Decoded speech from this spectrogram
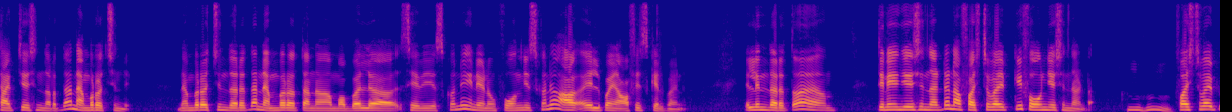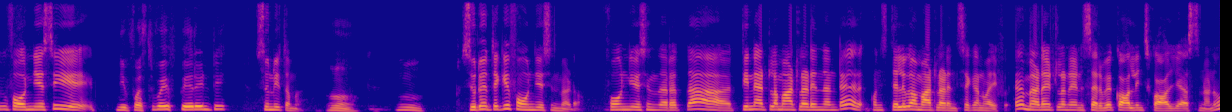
టైప్ చేసిన తర్వాత నెంబర్ వచ్చింది. నెంబర్ వచ్చిన తర్వాత నెంబర్ తన మొబైల్ సేవ్ చేసుకొని నేను ఫోన్ తీసుకొని వెళ్ళిపోయాను ఆఫీస్కి వెళ్ళిపోయాను. వెళ్ళిన తర్వాత తినేం చేసిందంటే నా ఫస్ట్ వైఫ్కి ఫోన్ చేసిందంట. ఫస్ట్ వైఫ్కి ఫోన్ చేసి నీ ఫస్ట్ వైఫ్ పేరేంటి? సునీతమ్మ. సునీతకి ఫోన్ చేసింది మేడం. ఫోన్ చేసిన తర్వాత తిన ఎట్లా మాట్లాడిందంటే కొంచెం తెలుగుగా మాట్లాడింది సెకండ్ వైఫ్ మేడం ఇట్లా నేను సర్వే కాల్ నుంచి కాల్ చేస్తున్నాను.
